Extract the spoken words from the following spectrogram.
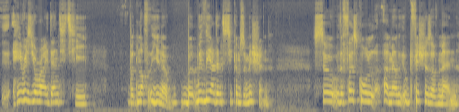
here is your identity, but not, you know, but with the identity comes a mission. So the first call, um, fishers of men,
